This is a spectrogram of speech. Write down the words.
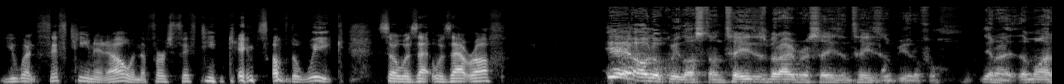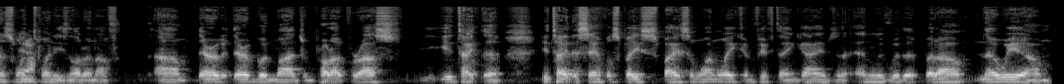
you went 15 and 0 in the first 15 games of the week. So was that was that rough? Yeah, oh look, we lost on teasers, but over a season, teasers are beautiful. You know, the minus one twenty is not enough. Um, they're a, they're a good margin product for us. You take the you take the sample space space of one week and fifteen games and, and live with it. But um, no, we um,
